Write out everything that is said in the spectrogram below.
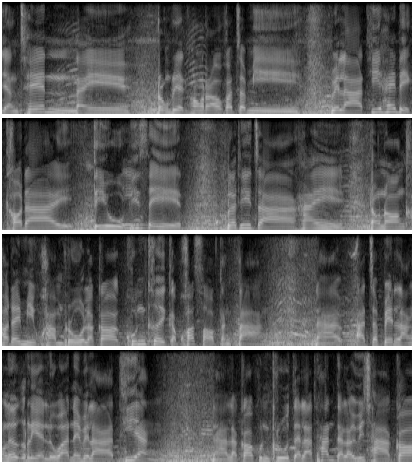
อย่างเช่นในโรงเรียนของเราก็จะมีเวลาที่ให้เด็กเขาได้ติวพิเศษ เพื่อที่จะให้น้องๆเขาได้มีความรู้แล้วก็คุ้นเคยกับข้อสอบต่างๆนะฮะอาจจะเป็นหลังเลิกเรียนหรือว่าในเวลาเที่ยงนะฮะแล้วก็คุณครูแต่ละท่านแต่ละวิชาก็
